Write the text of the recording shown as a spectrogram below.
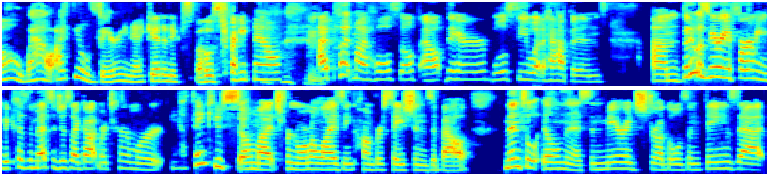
oh, wow, I feel very naked and exposed right now. I put my whole self out there. We'll see what happens. Um, but it was very affirming because the messages I got in return were, you know, thank you so much for normalizing conversations about mental illness and marriage struggles and things that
